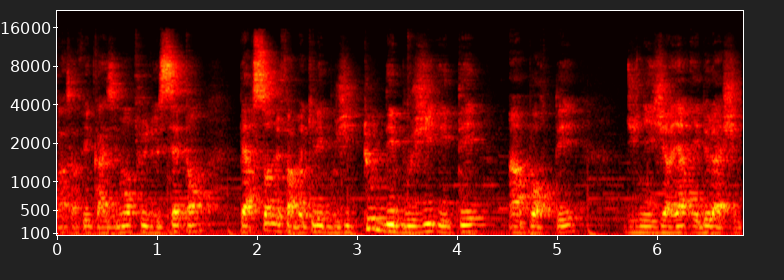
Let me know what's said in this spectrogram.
Donc ça fait quasiment plus de 7 ans. Personne ne fabriquait les bougies. Toutes les bougies étaient importées du Nigeria et de la Chine.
